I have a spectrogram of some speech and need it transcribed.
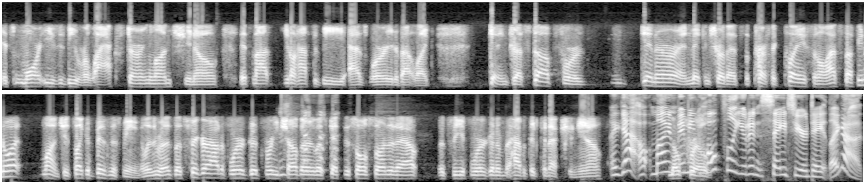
it's more easy to be relaxed during lunch. You know, it's not you don't have to be as worried about like getting dressed up for dinner and making sure that's the perfect place and all that stuff. You know what? Lunch. It's like a business meeting. Let's, let's figure out if we're good for each other. Let's get this all sorted out. Let's see if we're going to have a good connection. You know. Uh, yeah, oh, my, No I mean, frills. hopefully you didn't say to your date like, "Ah,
